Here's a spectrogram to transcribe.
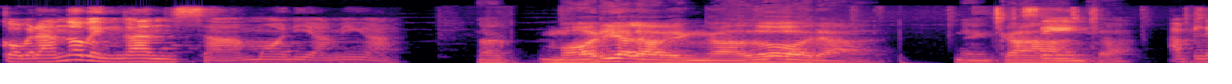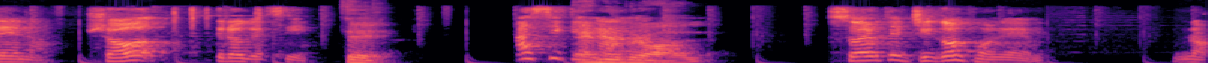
cobrando venganza, Moria, amiga. La- Moria la vengadora. Me encanta. A pleno. Yo creo que sí. Sí, Así que es muy nada. probable. Suerte, chicos, porque no,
